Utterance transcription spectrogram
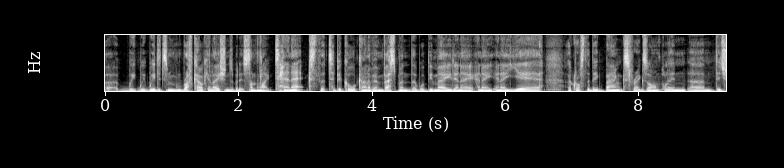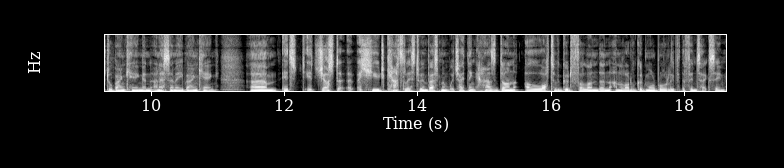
uh, we, we, we, did some rough calculations, but it's something like 10x the typical kind of investment that would be made in a in a in a year across the big banks, for example, in um, digital banking and, and SME banking. Um, it's it's just a, a, huge catalyst to investment, which I think has done a lot of good for London and a lot of good more broadly for the fintech scene.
